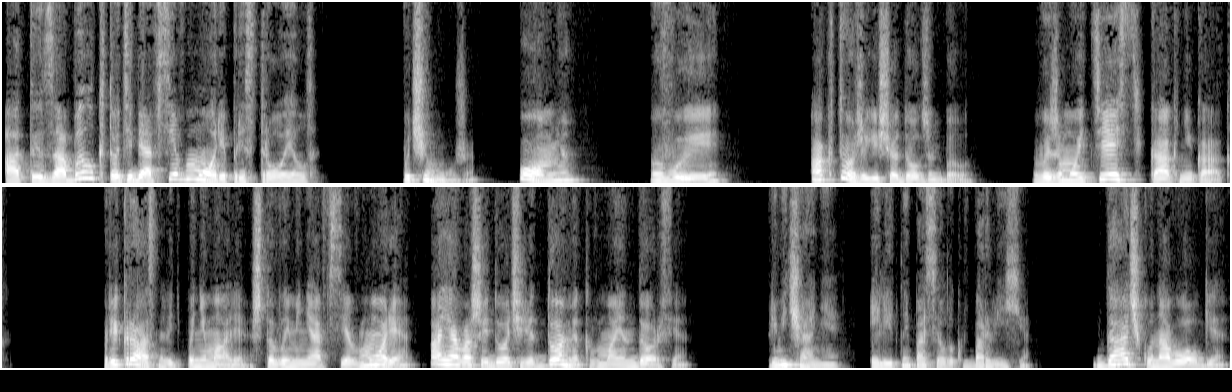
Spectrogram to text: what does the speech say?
«А ты забыл, кто тебя все в море пристроил?» «Почему же?» «Помню. Вы. А кто же еще должен был? Вы же мой тесть, как-никак. Прекрасно ведь понимали, что вы меня все в море, а я вашей дочери домик в Майендорфе. Примечание. Элитный поселок в Барвихе. Дачку на Волге,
